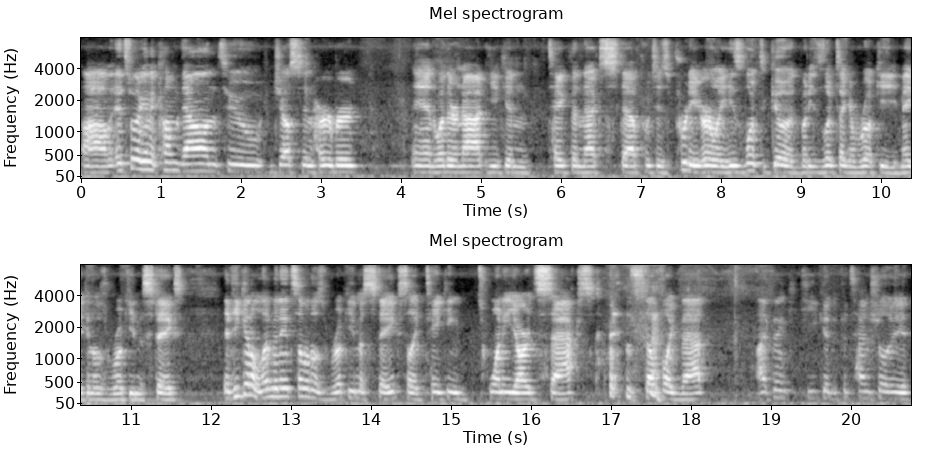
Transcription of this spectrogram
Um, it's really going to come down to Justin Herbert and whether or not he can take the next step, which is pretty early. He's looked good, but he's looked like a rookie, making those rookie mistakes. If he can eliminate some of those rookie mistakes, like taking 20 yard sacks and stuff like that, I think he could potentially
